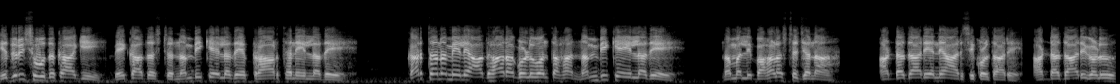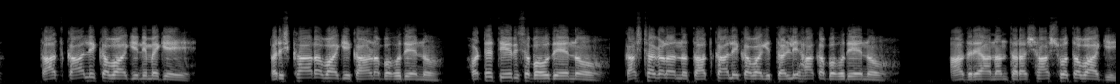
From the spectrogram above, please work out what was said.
ಎದುರಿಸುವುದಕ್ಕಾಗಿ ಬೇಕಾದಷ್ಟು ನಂಬಿಕೆ ಇಲ್ಲದೆ, ಪ್ರಾರ್ಥನೆ ಇಲ್ಲದೆ, ಕರ್ತನ ಮೇಲೆ ಆಧಾರಗೊಳ್ಳುವಂತಹ ನಂಬಿಕೆ ಇಲ್ಲದೆ ನಮ್ಮಲ್ಲಿ ಬಹಳಷ್ಟು ಜನ ಅಡ್ಡದಾರಿಯನ್ನೇ ಆರಿಸಿಕೊಳ್ತಾರೆ. ಅಡ್ಡದಾರಿಗಳು ತಾತ್ಕಾಲಿಕವಾಗಿ ನಿಮಗೆ ಪರಿಷ್ಕಾರವಾಗಿ ಕಾಣಬಹುದೇನೋ ಹೊಟ್ಟೆ ತೀರಿಸಬಹುದೇನೋ? ಕಷ್ಟಗಳನ್ನು ತಾತ್ಕಾಲಿಕವಾಗಿ ತಳ್ಳಿ ಹಾಕಬಹುದೇನೋ ಆದರೆ ಆ ನಂತರ ಶಾಶ್ವತವಾಗಿ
